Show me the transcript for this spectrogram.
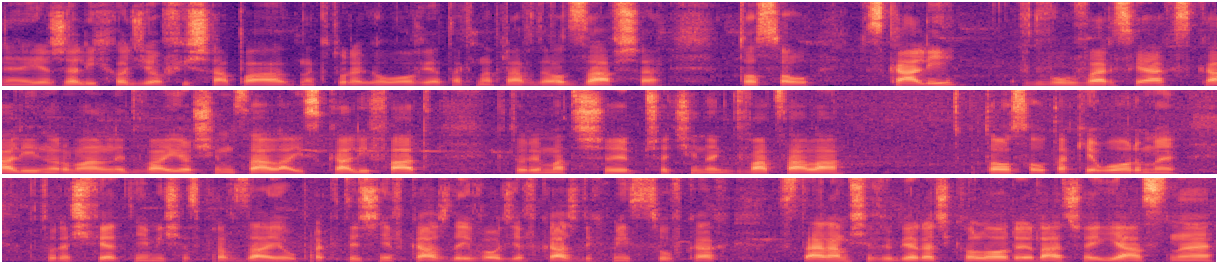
e, jeżeli chodzi o fish-upa, na którego łowię tak naprawdę od zawsze, to są skali w dwóch wersjach, skali normalny 2,8 cala i skali fat, który ma 3,2 cala. To są takie wormy, które świetnie mi się sprawdzają praktycznie w każdej wodzie, w każdych miejscówkach. Staram się wybierać kolory raczej jasne,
